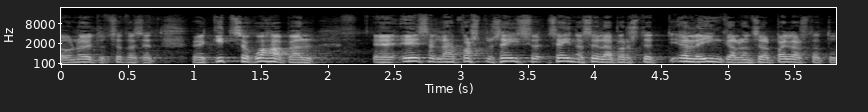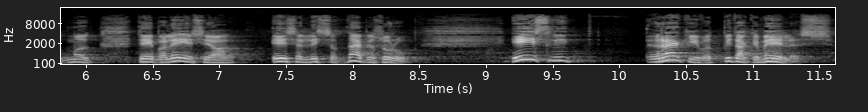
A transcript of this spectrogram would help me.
on öeldud sedasi, et kitsa koha peal eesel läheb vastu seis, seina, sellepärast et jälle ingel on seal paljastatud mõõk tee peal ees ja eesel lihtsalt näeb ja surub. eeslid räägivad, pidage meeles.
